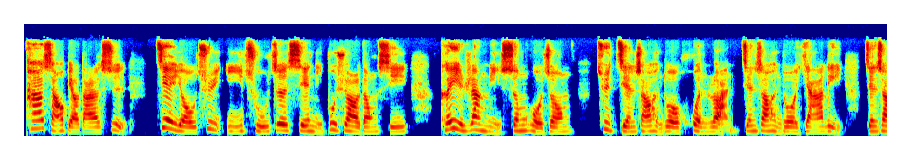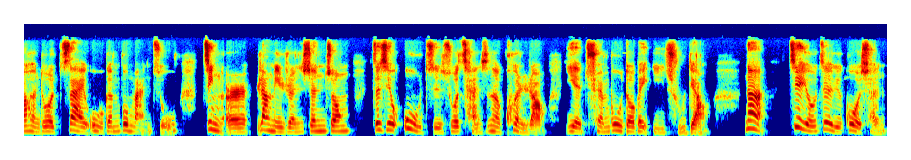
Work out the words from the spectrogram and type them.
他想要表达的是，借由去移除这些你不需要的东西，可以让你生活中去减少很多的混乱，减少很多的压力，减少很多的债务跟不满足，进而让你人生中这些物质所产生的困扰也全部都被移除掉。那借由这个过程，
